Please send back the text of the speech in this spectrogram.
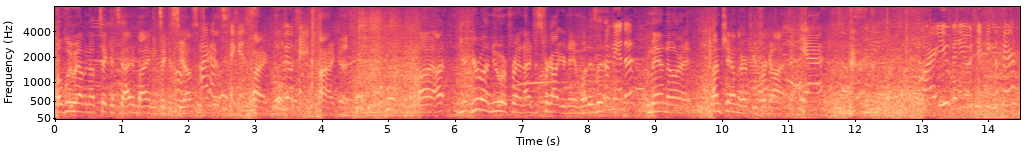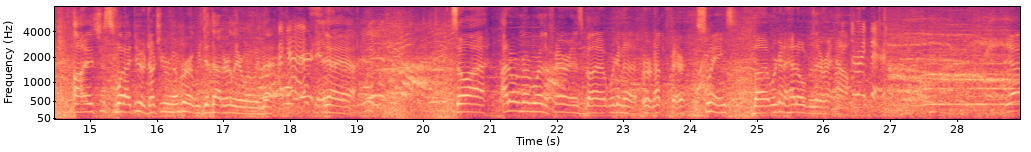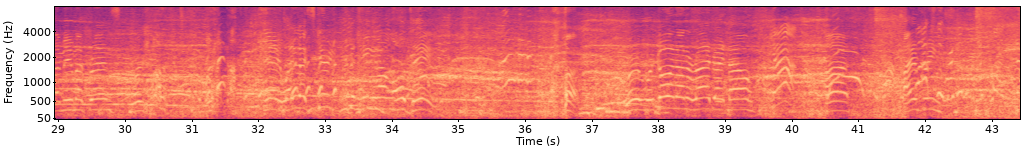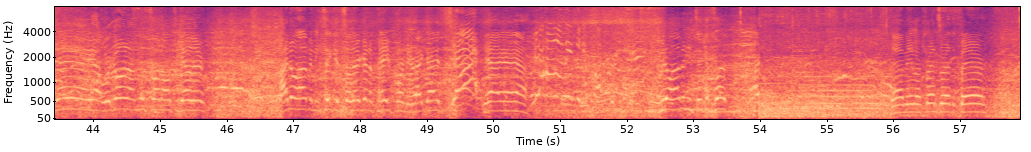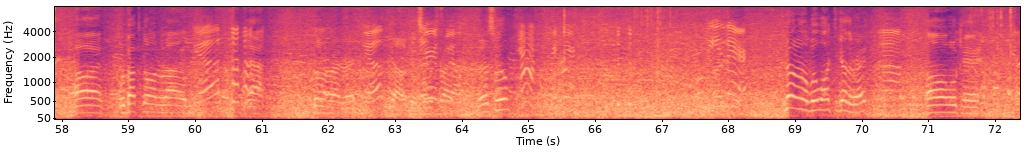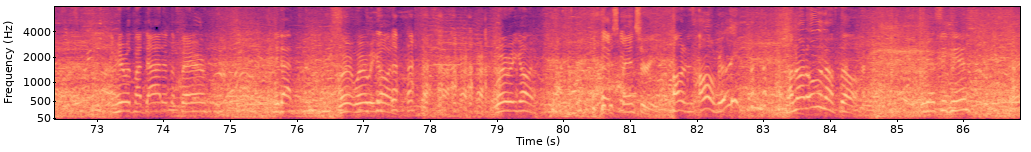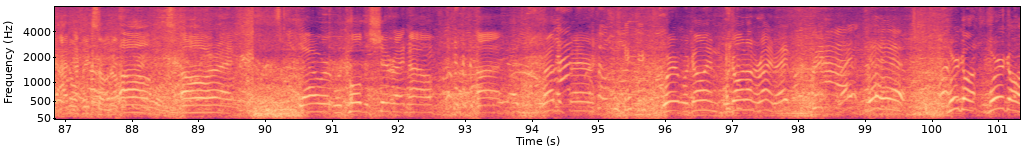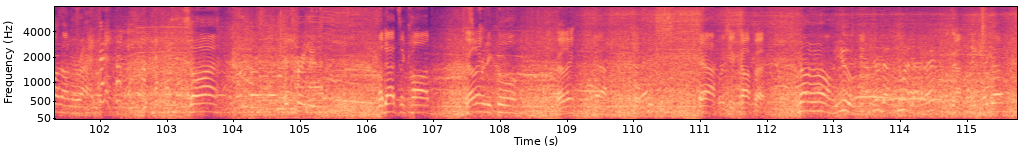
hopefully we have enough tickets. I didn't buy any tickets. Do you have some I tickets? have some tickets. All right, cool. We'll be okay. All right, good. Uh, I, you- you're a newer friend. I just forgot your name. What is it? Amanda? Amanda. All right. I'm Chandler. If you forgot. Yeah. Why are you videotaping the fair? Uh, it's just what I do. Don't you remember? We did that earlier when we met. I guess. Yeah, yeah. So uh, I don't remember where the fair is, but we're gonna, or not the fair, the swings, but we're gonna head over there right now. They're right there. Yeah, me and my friends. We're hey, why did I scare you? We've been hanging out all day. we're, we're going on a ride right now. Yeah. Uh, I am bringing. Yeah, yeah, yeah, yeah. We're going on this one all together. I don't have any tickets, so they're gonna pay for me, right, guys? Yeah. Yeah, yeah, We don't have any tickets left. yeah. We don't have any tickets left. Yeah, me and my friends are at the fair. Uh, we're about to go on a ride. Yeah. Yeah. Going on a ride, right? yeah. Yeah, okay, so Ferris let's ride. wheel. Ferris wheel? Yeah, right there. we'll see you there. No, no, we'll walk together, right? Uh, Oh, okay. I'm here with my dad at the fair. Hey, Dad. Where, where are we going? where are we going? The dispensary. Oh, oh, really? I'm not old enough, though. You gonna sneak me in? I don't think so, no. Oh, all right. Yeah, we're, we're cold as shit right now. Uh, we're at the fair. so weird. We're, we're going we're going on a ride, right? Yeah. Yeah, yeah, yeah. We're going we're going on a ride. So uh, it's pretty good. My dad's a cop. It's Really? pretty cool. Really? Yeah. Yeah. Where's your cop at? No, no, no. You. You're dad. You're my dad, right? No,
